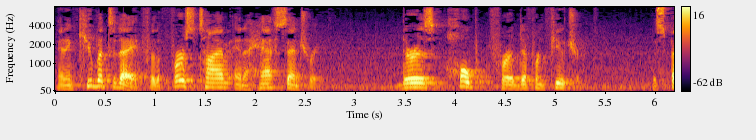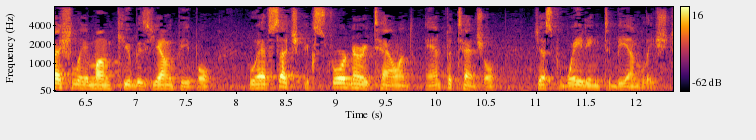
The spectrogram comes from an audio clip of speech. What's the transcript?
And in Cuba today, for the first time in a half century, there is hope for a different future, especially among Cuba's young people who have such extraordinary talent and potential just waiting to be unleashed.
